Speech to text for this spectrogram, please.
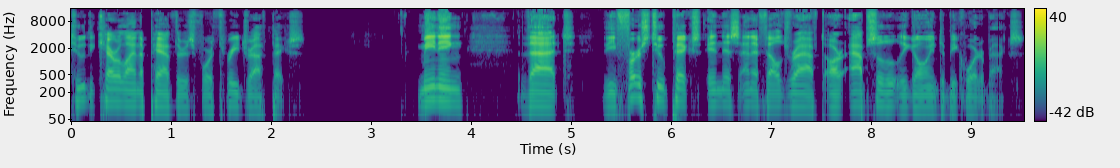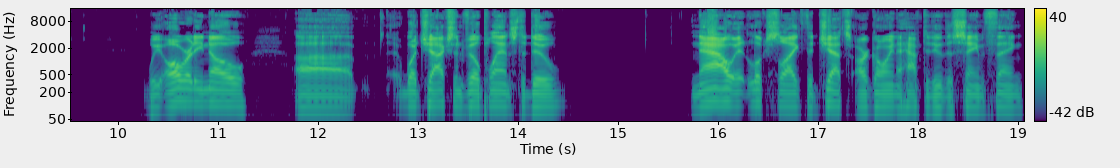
to the Carolina Panthers for three draft picks, meaning that the first two picks in this NFL draft are absolutely going to be quarterbacks. We already know uh, what Jacksonville plans to do. Now it looks like the Jets are going to have to do the same thing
